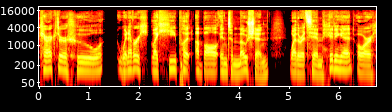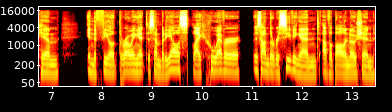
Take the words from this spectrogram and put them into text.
character who, whenever he, like he put a ball into motion, whether it's him hitting it or him in the field throwing it to somebody else, like whoever is on the receiving end of a ball in motion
